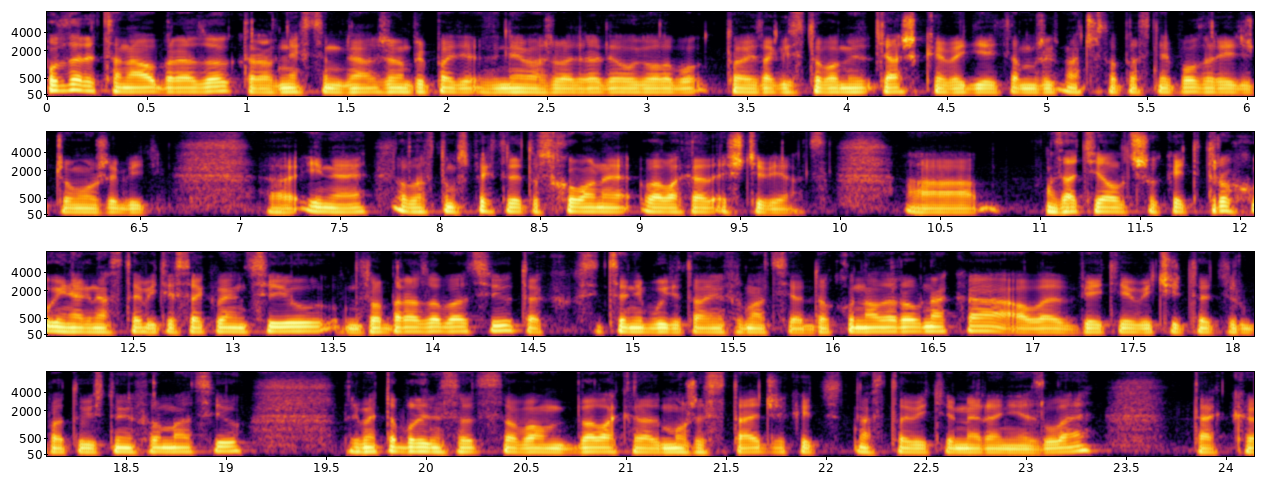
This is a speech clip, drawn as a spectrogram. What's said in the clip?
Pozrieť sa na obrázok, teraz nechcem v žiadnom prípade znevažovať radiologov, lebo to je takisto veľmi ťažké vedieť, tam, že na čo sa presne pozrieť, čo môže byť eh, iné, ale v tom spektre je to schované veľakrát ešte viac. A Zatiaľ, čo keď trochu inak nastavíte sekvenciu, zobrazovaciu, tak síce nebude tá informácia dokonale rovnaká, ale viete vyčítať zhruba tú istú informáciu. Pri metabolizme sa, sa vám veľakrát môže stať, že keď nastavíte meranie zle, tak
